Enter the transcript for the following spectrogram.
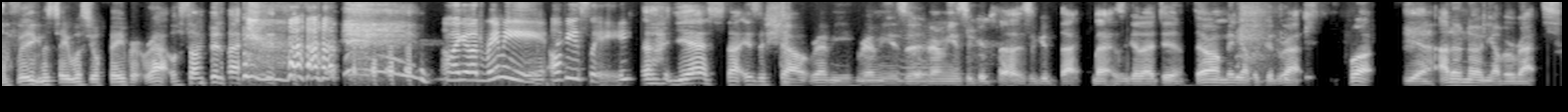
I thought you were gonna say what's your favorite rat or something like this. oh my god, Remy, obviously. Uh, yes, that is a shout. Remy, Remy is a Remy is a good that is a good that that is a good idea. There aren't many other good rats, but yeah, I don't know any other rats.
